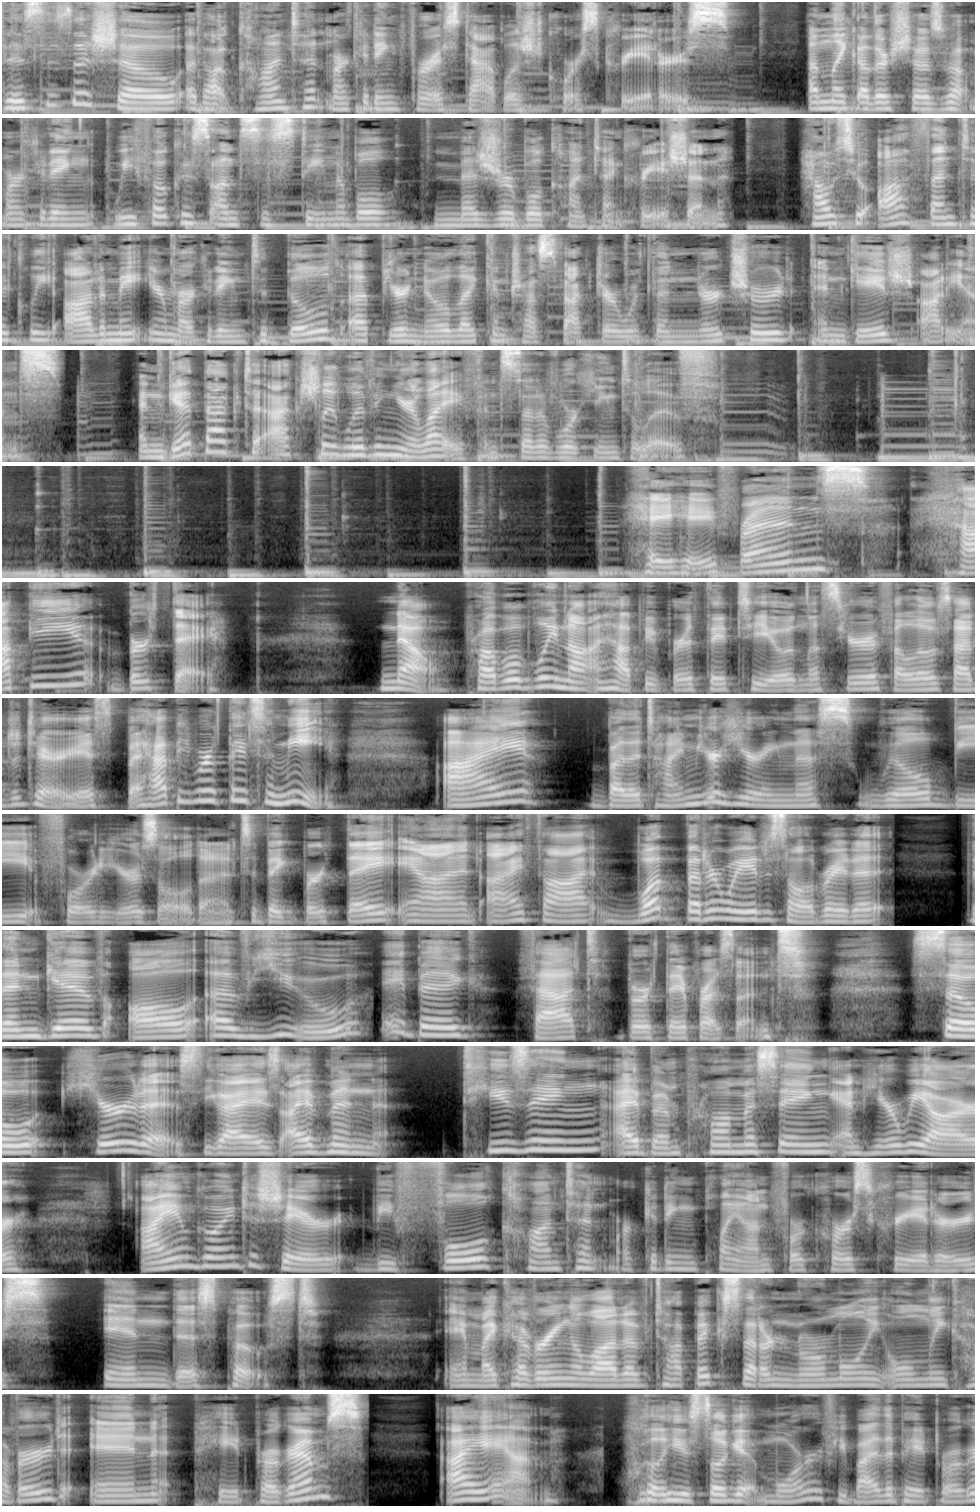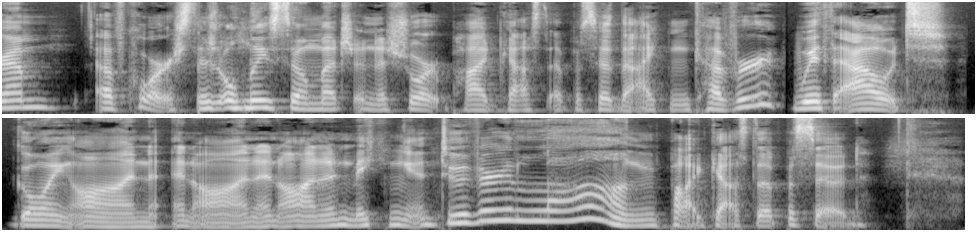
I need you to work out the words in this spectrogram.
This is a show about content marketing for established course creators. Unlike other shows about marketing, we focus on sustainable, measurable content creation. How to authentically automate your marketing to build up your know, like, and trust factor with a nurtured, engaged audience. And get back to actually living your life instead of working to live. Hey, hey, friends. Happy birthday. No, probably not happy birthday to you unless you're a fellow Sagittarius, but happy birthday to me. I, by the time you're hearing this, will be 40 years old and it's a big birthday. And I thought, what better way to celebrate it than give all of you a big fat birthday present? So here it is, you guys. I've been teasing, I've been promising, and here we are. I am going to share the full content marketing plan for course creators in this post. Am I covering a lot of topics that are normally only covered in paid programs? I am. Will you still get more if you buy the paid program? Of course. There's only so much in a short podcast episode that I can cover without going on and on and on and making it into a very long podcast episode.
